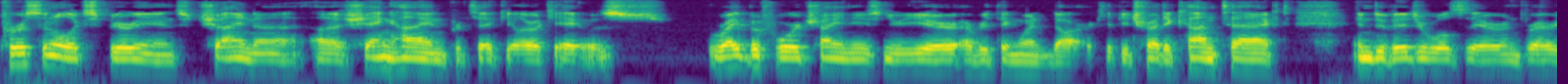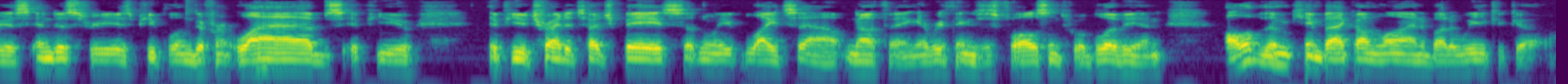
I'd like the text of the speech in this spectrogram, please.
personal experience, China, uh, Shanghai in particular, okay, it was right before Chinese New Year, everything went dark. If you try to contact individuals there in various industries, people in different labs, if you if you try to touch base, suddenly lights out, nothing. Everything just falls into oblivion all of them came back online about a week ago.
